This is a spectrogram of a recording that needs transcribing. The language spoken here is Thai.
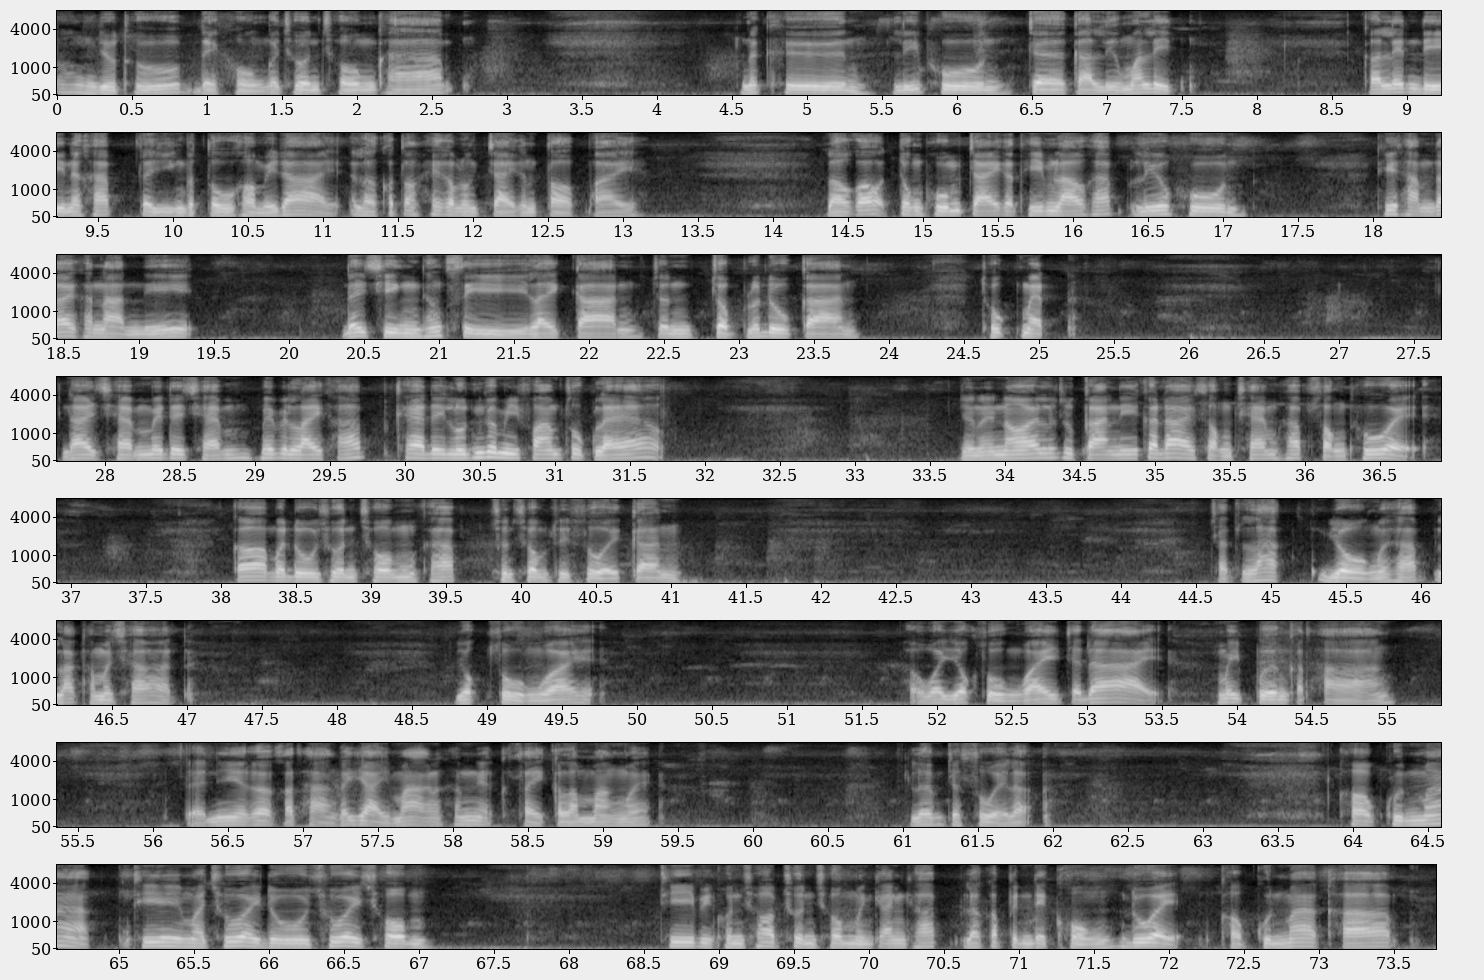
ต้อง YouTube เด็กหงก็ชวนชมครับ เมื่อคืนลิพูลเจอกับลิวมาริดก็เล่นดีนะครับ แต่ยิงประตูเขาไม่ได้ เราก็ต้องให้กำลังใจกันต่อไป เราก็จงภูมิใจกับทีมเราครับลิวพูลที่ทำได้ขนาดนี้ ได้ชิงทั้ง 4 รายการจนจบฤดูกาลทุกแมตช์ ได้แชมป์ไม่ได้แชมป์ไม่เป็นไรครับ แค่ได้ลุ้นก็มีความสุขแล้ว อย่างน้อยๆฤดูกาลนี้ก็ได้สองแชมป์ครับสองถ้วย ก็มาดูชวนชมครับชวนชมสวยๆกัน จัดลากโยงไว้ครับลากธรรมชาติ ยกสูงไว้ เพราะว่ายกสูงไว้จะได้ไม่เปลืองกระถาง แต่นี่ก็กระถางก็ใหญ่มากนะครับเนี่ยใส่กระมังไว้ เริ่มจะสวยละ ขอบคุณมากที่มาช่วยดูช่วยชม ที่เป็นคนชอบชวนชมเหมือนกันครับ แล้วก็เป็นเด็กขงด้วยขอบคุณมากครับ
